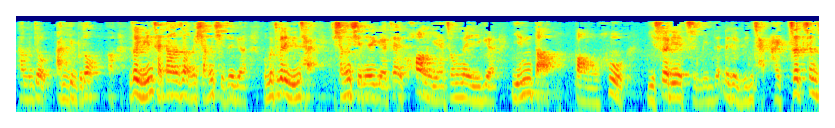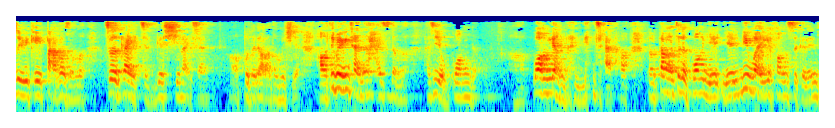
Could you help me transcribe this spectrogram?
他们就安定不动啊！这云彩当然让我们想起这个，我们这边的云彩，想起那个在旷野中的一个引导、保护、以色列子民的那个云彩，还遮甚至于可以大到什么遮盖整个西奈山啊，不得了的东西。好，这边云彩呢还是什么？还是有光的光亮的云彩啊。那当然，这个光也也另外一个方式，可能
